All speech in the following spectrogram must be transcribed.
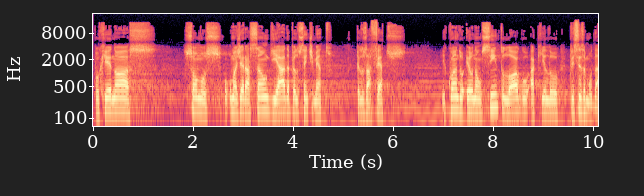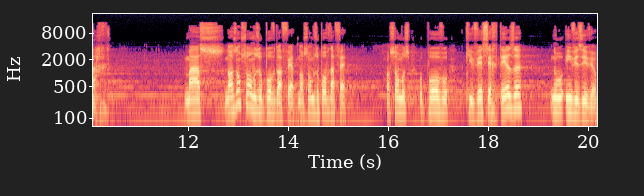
Porque nós somos uma geração guiada pelo sentimento, pelos afetos. E quando eu não sinto, logo aquilo precisa mudar. Mas nós não somos o povo do afeto, nós somos o povo da fé. Nós somos o povo que vê certeza no invisível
